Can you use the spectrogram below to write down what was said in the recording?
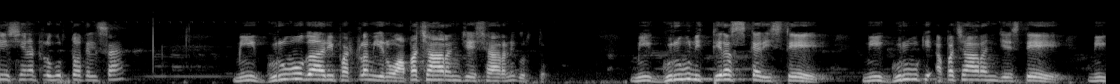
చేసినట్లు గుర్తో తెలుసా? మీ గురువు గారి పట్ల మీరు అపచారం చేశారని గుర్తు. మీ గురువుని తిరస్కరిస్తే మీ గురువుకి అపచారం చేస్తే మీ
